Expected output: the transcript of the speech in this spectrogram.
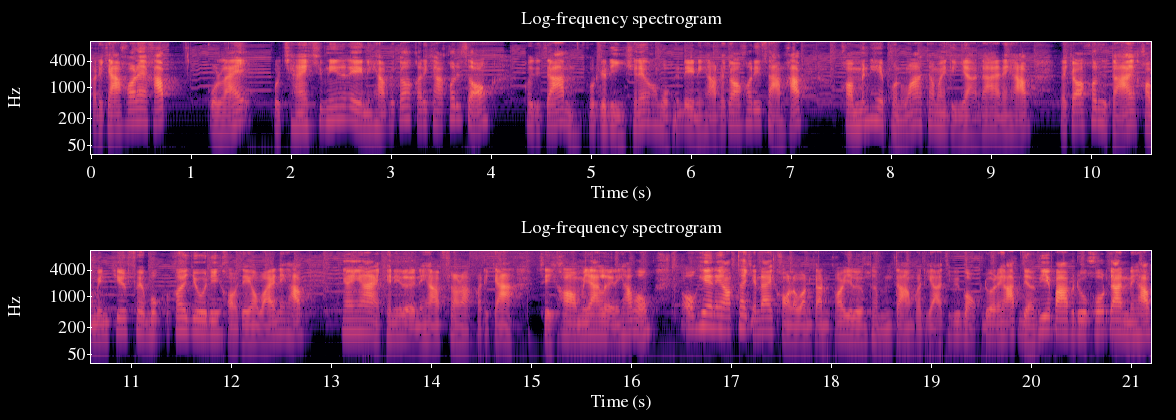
กติกาข้อแรกครับ กดไลค์กดแชร์คลิปนี้นั่นเองนะครับแล้วก็กติกาข้อที่ 2 กดติดตามกดกระดิ่งช่องของผมนั่นเองนะครับแล้วก็ข้อที่ 3 ครับคอมเมนต์เหตุผลว่าทำไมถึงอยากได้นะครับ แล้วก็ข้อสุดท้ายคอมเมนต์ชื่อ Facebook แล้วก็ UD ของตัวเองเอาไว้นะครับง่ายๆแค่นี้เลยนะครับสำหรับกติกาสี่ข้อไม่ยากเลยนะครับผมโอเคนะครับถ้าจะได้ของรางวัลกันก็อย่าลืมทำตามกติกาที่พี่บอกด้วยนะครับเดี๋ยวพี่พาไปดูโค้ดกันนะครับ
